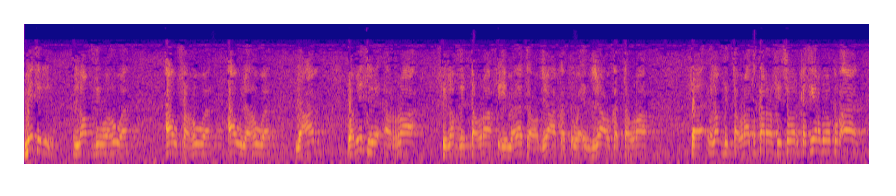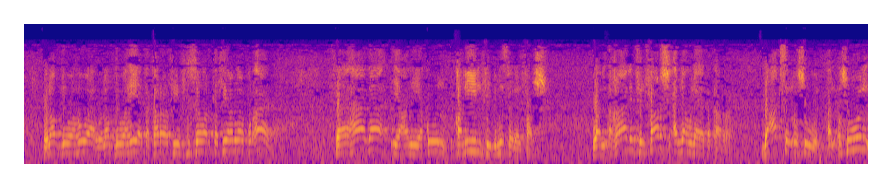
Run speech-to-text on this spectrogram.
مثل لفظ وهو أو فهو أو لهو. نعم. ومثل الراء في لفظ التوراة في إيماناتها وإرجاعك التوراة. فلفظ التوراة تكرر في سور كثيرة من القرآن. ولفظ وهو ولفظ وهي تكرر في سور كثيرة من القرآن. فهذا يعني يكون قليل في بالنسبة للفرش. والغالب في الفرش أنه لا يتكرر. بعكس الأصول. الأصول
